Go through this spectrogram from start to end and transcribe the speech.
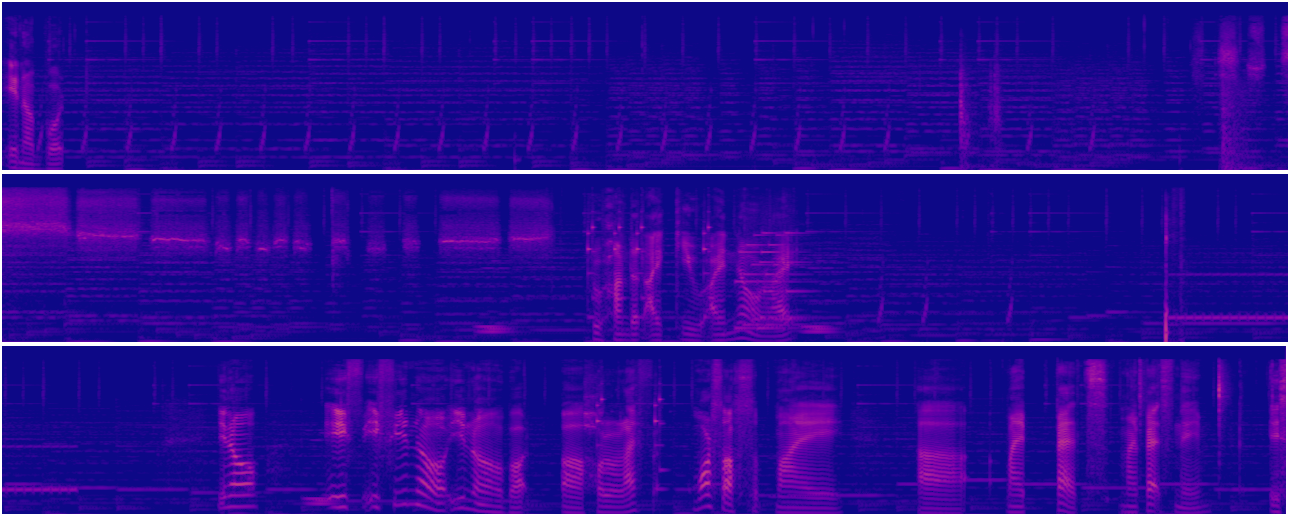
in a boat Two hundred IQ, I know, right? You know, if if you know you know about uh Hololive, most of my uh my pets my pet's name is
